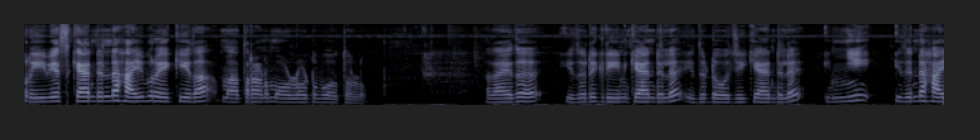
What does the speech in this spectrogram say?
പ്രീവിയസ് ക്യാൻഡിലിന്റെ ഹൈ ബ്രേക്ക് ചെയ്താൽ മാത്രമാണ് മുകളിലോട്ട് പോകത്തുള്ളൂ. അതായത് ഇതൊരു ഗ്രീൻ ക്യാൻഡിൽ ഇത് ഡോജി ക്യാൻഡിൽ ഇനി ഇതിന്റെ ഹൈ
